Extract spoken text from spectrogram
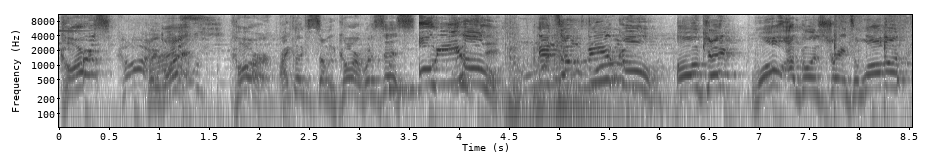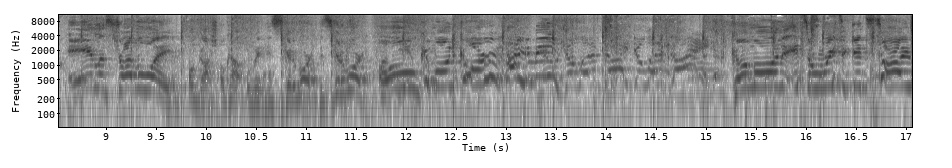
Cars? Cars? Wait, what? Car. Right click to summon car. What is this? Oh, yo! It's a vehicle! Okay. Well, I'm going straight into lava, and let's drive away. Oh, gosh. Oh, God. Wait, this is gonna work. This is gonna work. Oh, come on, car. Hide me. No, don't let him die. Don't let him die. Come on. It's a race against time.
